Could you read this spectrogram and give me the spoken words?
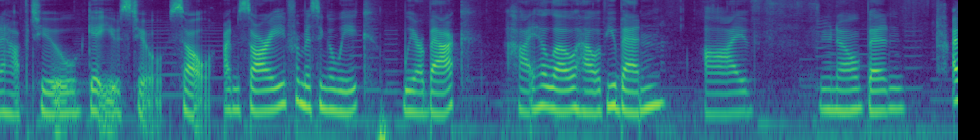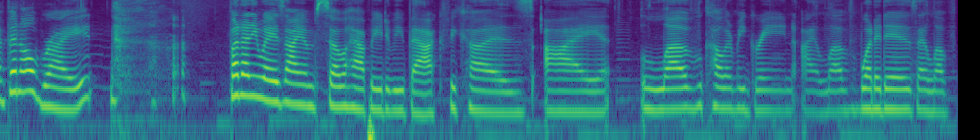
to have to get used to. So, I'm sorry for missing a week. We are back. Hi, hello. How have you been? I've, you know, been I've been all right. but anyways, I am so happy to be back because I love Color Me Green. I love what it is. I love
